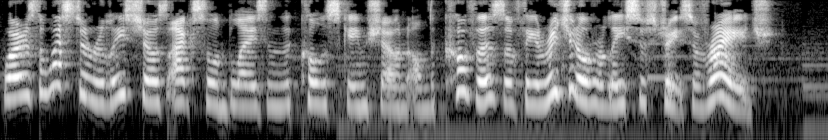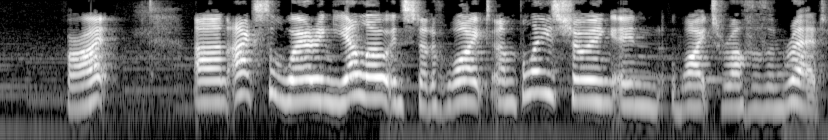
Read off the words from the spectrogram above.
whereas the Western release shows Axel and Blaze in the colour scheme shown on the covers of the original release of Streets of Rage. Alright? And Axel wearing yellow instead of white, and Blaze showing in white rather than red.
